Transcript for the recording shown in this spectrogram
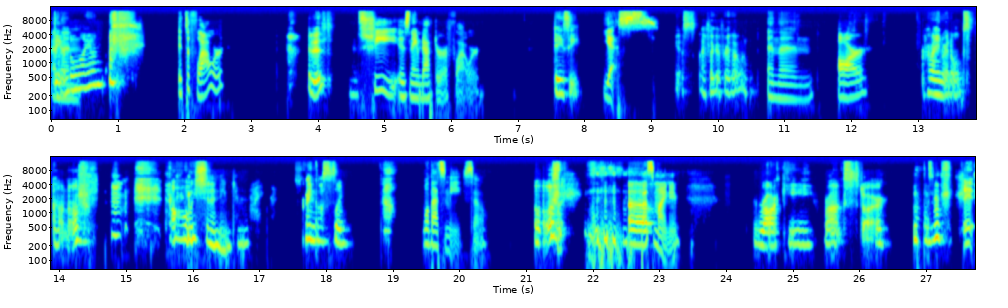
Then Dandelion. it's a flower. It is She is named after a flower. Daisy. Yes. Yes, I forgot for that one. And then R. Ryan Reynolds. I don't know. Oh, we should have named him. Ryan Gosling. Well, that's me. So Oh, uh, that's my name. Rocky Rockstar. It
